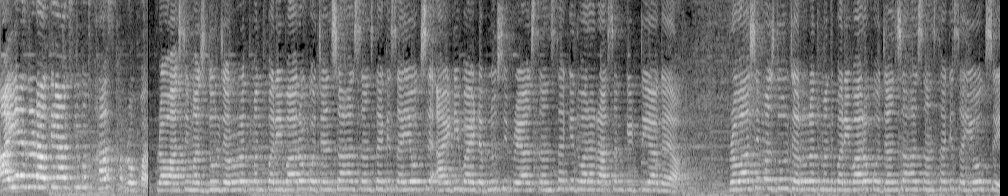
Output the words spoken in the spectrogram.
आइए नज़र डालते हैं आज की कुछ खास खबरों पर। प्रवासी मजदूर जरूरतमंद परिवारों को जनसहाय संस्था के सहयोग से आईडीवाईडब्ल्यूसी प्रयास संस्था के द्वारा राशन किट दिया गया। प्रवासी मजदूर जरूरतमंद परिवारों को जनसहाय संस्था के सहयोग से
